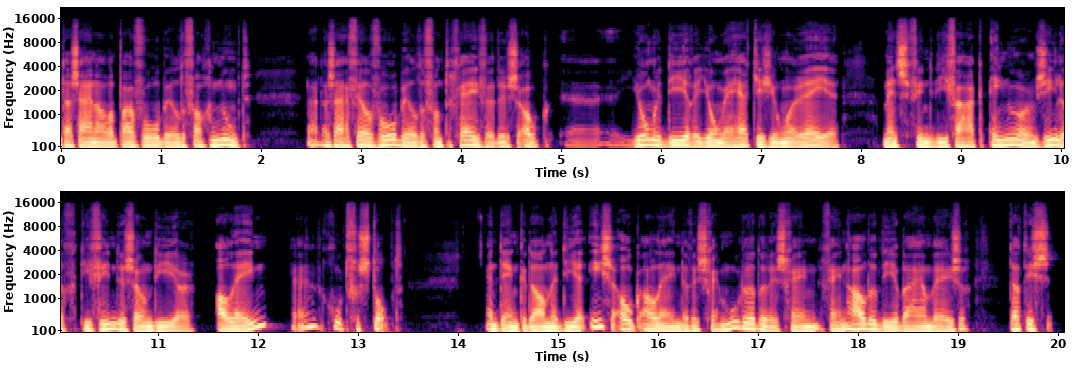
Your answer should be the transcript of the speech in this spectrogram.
daar zijn al een paar voorbeelden van genoemd. Nou, daar zijn veel voorbeelden van te geven. Dus ook uh, jonge dieren, jonge hertjes, jonge reeën. Mensen vinden die vaak enorm zielig. Die vinden zo'n dier alleen, hè, goed verstopt. En denken dan, het dier is ook alleen. Er is geen moeder, er is geen, geen ouder dier bij aanwezig. Dat is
